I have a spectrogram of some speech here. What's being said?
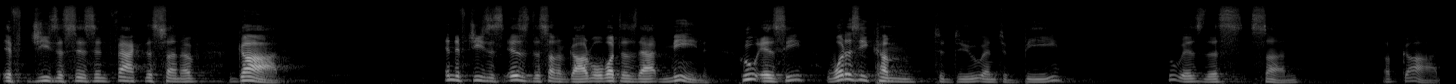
if Jesus is in fact the Son of God. And if Jesus is the Son of God, well, what does that mean? Who is he? What does he come to do and to be? Who is this Son of God?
